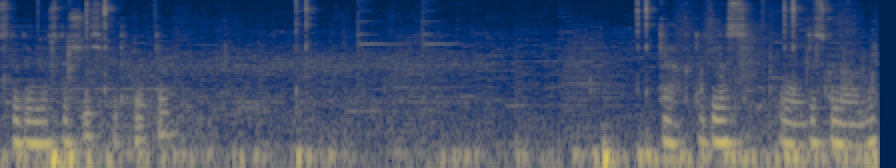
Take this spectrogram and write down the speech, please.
196 підходьте. Так, тут у нас о, досконало. ну.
